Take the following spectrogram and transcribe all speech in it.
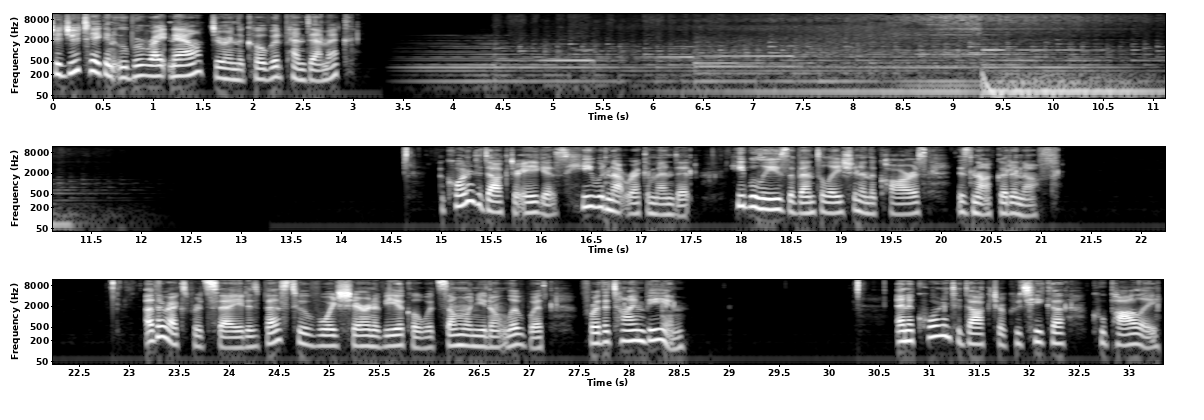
Should you take an Uber right now during the COVID pandemic? According to Dr. Agus, he would not recommend it. He believes the ventilation in the cars is not good enough. Other experts say it is best to avoid sharing a vehicle with someone you don't live with for the time being. And according to Dr. Krutika Kuppalli,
